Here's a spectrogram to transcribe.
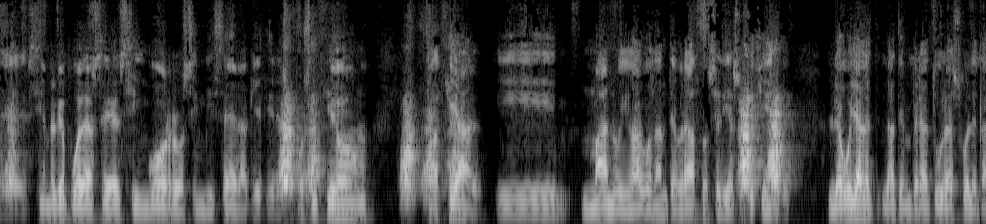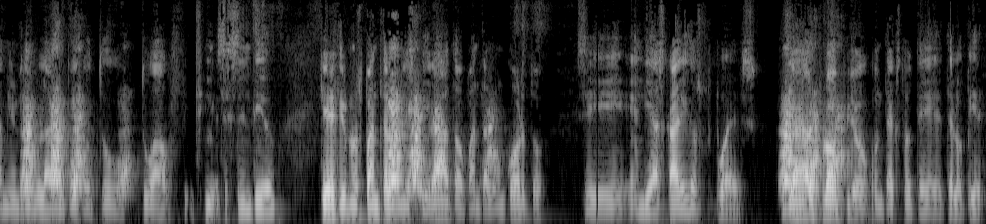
Eh, siempre que pueda ser sin gorro, sin visera, que decir, exposición facial y mano y algo de antebrazo sería suficiente. Luego ya la, temperatura suele también regular un poco tu, tu, outfit en ese sentido. Quiere decir, unos pantalones pirata o pantalón corto, si en días cálidos, pues ya el propio contexto te, te lo pide.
